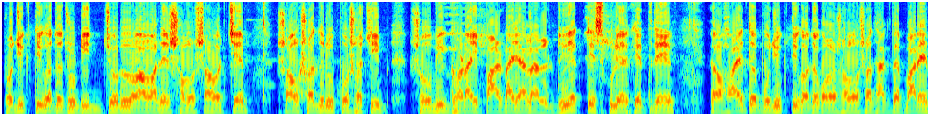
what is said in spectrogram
প্রযুক্তিগত ত্রুটির জন্য আমাদের সমস্যা হচ্ছে। সংসদের উপসচিব সৌভিক ঘড়াই পাল্টা জানান, দু একটি স্কুলের ক্ষেত্রে হয়তো প্রযুক্তিগত কোনো সমস্যা থাকতে পারে,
